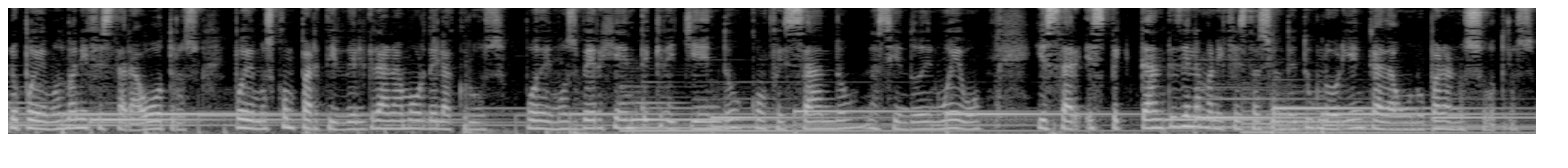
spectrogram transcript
Lo podemos manifestar a otros, podemos compartir del gran amor de la cruz, podemos ver gente creyendo, confesando, naciendo de nuevo y estar expectantes de la manifestación de tu gloria en cada uno para nosotros.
